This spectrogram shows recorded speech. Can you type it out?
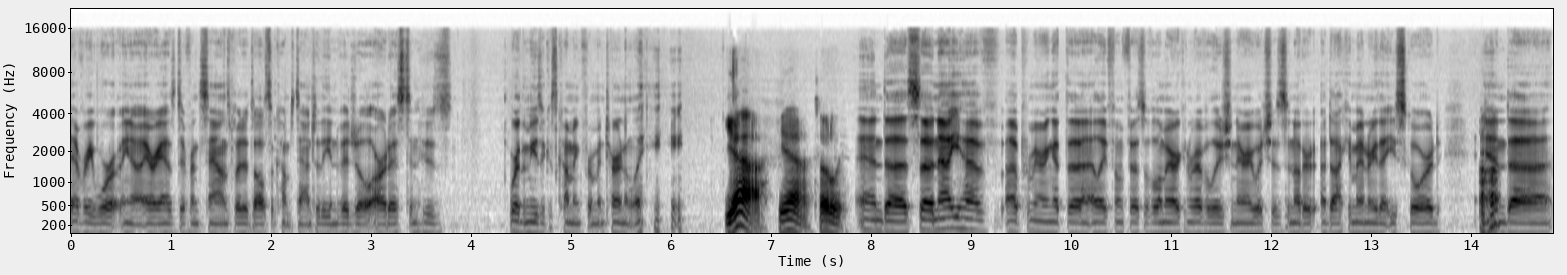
every word, you know, area has different sounds, but it also comes down to the individual artist and who's where the music is coming from internally. yeah, yeah, totally. And uh, so now you have uh, premiering at the LA Film Festival, American Revolutionary, which is another a documentary that you scored. Uh-huh. And uh,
